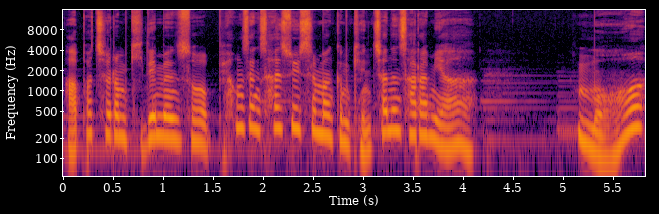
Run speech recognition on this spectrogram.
아빠처럼 기대면서 평생 살 수 있을 만큼 괜찮은 사람이야. 뭐?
